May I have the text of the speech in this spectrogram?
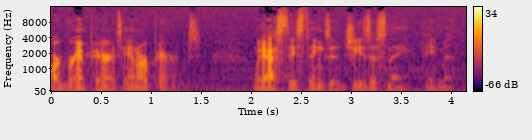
our grandparents and our parents. We ask these things in Jesus' name. Amen.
